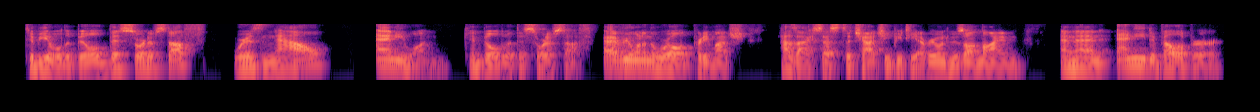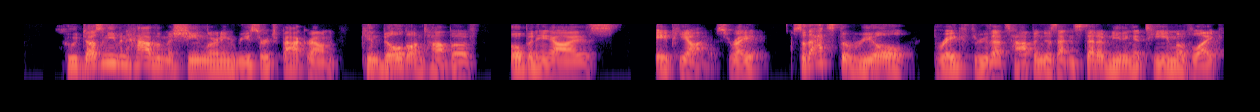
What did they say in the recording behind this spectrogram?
to be able to build this sort of stuff. Whereas now, anyone can build with this sort of stuff. Everyone in the world pretty much has access to ChatGPT, everyone who's online. And then any developer who doesn't even have a machine learning research background can build on top of OpenAI's APIs, right? So that's the real breakthrough that's happened is that instead of needing a team of like,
